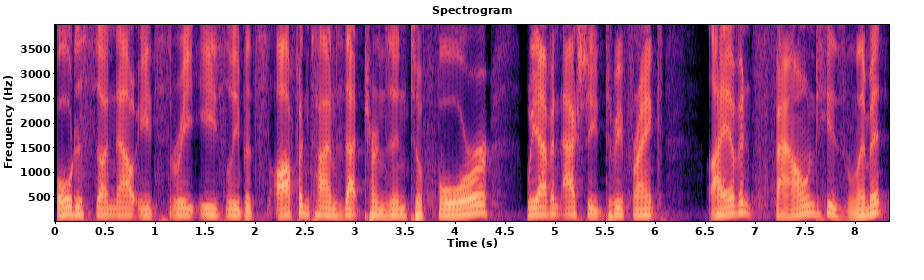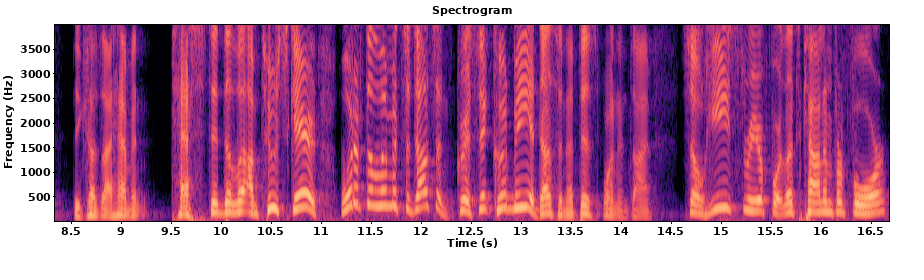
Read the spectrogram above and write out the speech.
Oldest son now eats three easily, but oftentimes that turns into four. We haven't actually, to be frank, I haven't found his limit because I haven't tested the limit. I'm too scared. What if the limit's a dozen? Chris, it could be a dozen at this point in time. So he's three or four. Let's count him for four.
